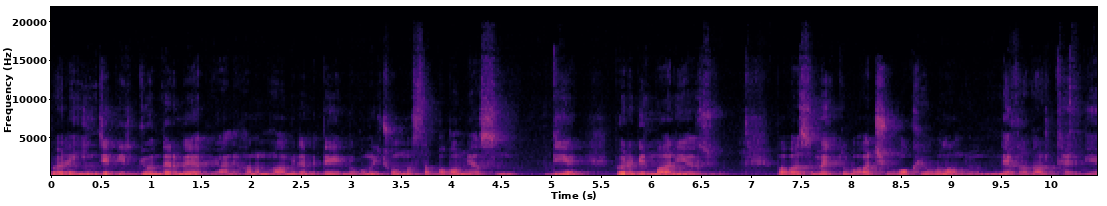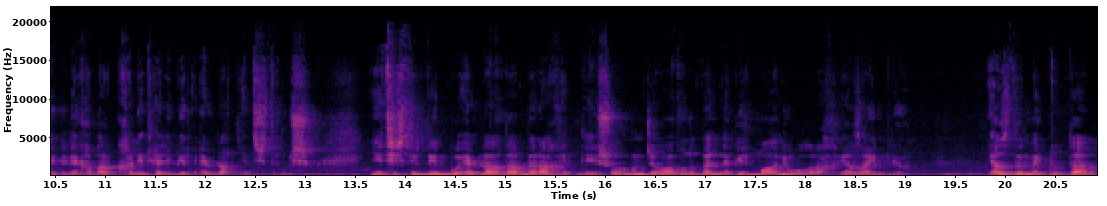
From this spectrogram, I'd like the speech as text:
böyle ince bir gönderme yapıyor. Yani hanım hamile mi değil mi bunu hiç olmazsa babam yazsın diye böyle bir mani yazıyor. Babası mektubu açıyor okuyor ulan diyor ne kadar terbiyeli ne kadar kaliteli bir evlat yetiştirmişim. Yetiştirdiğim bu evlada merak ettiği sorunun cevabını ben de bir mani olarak yazayım diyor. Yazdığı mektupta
